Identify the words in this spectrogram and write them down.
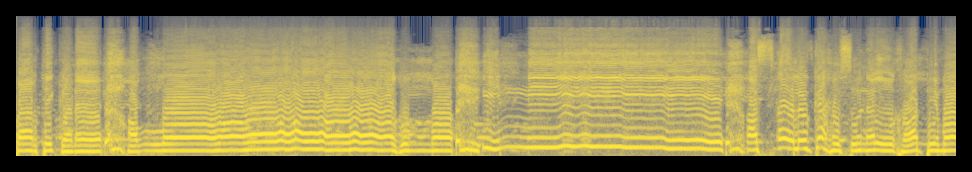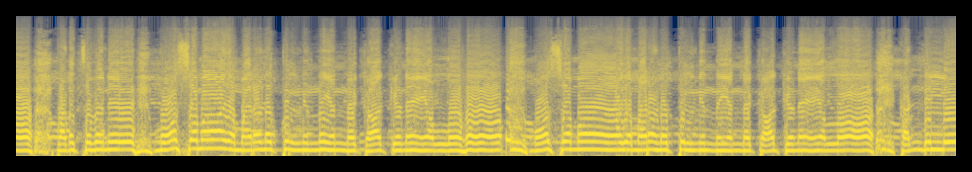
പ്രാർത്ഥിക്കണേ. അല്ലോ ഇന്നീ പടച്ചവനെ മോശമായ മരണത്തിൽ നിന്ന് എന്നെ കാക്കണേ അല്ലോ മോശമായ മരണത്തിൽ നിന്ന് എന്നെ കാക്കണേ അല്ലോ കണ്ടില്ലേ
